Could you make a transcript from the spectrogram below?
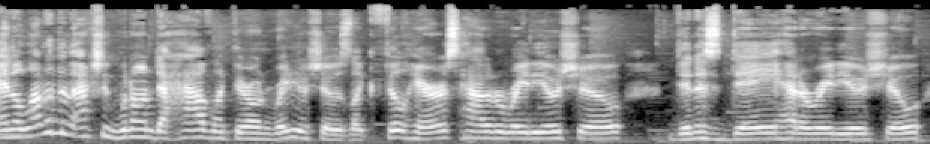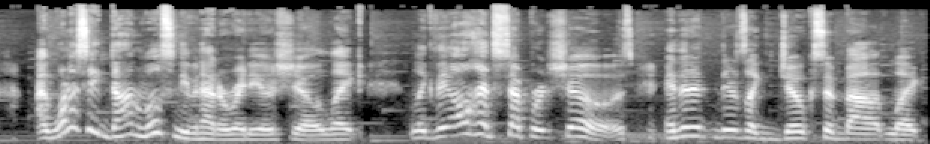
and a lot of them actually went on to have like their own radio shows. Like Phil Harris had a radio show, Dennis Day had a radio show. I want to say Don Wilson even had a radio show. Like, like they all had separate shows, and then it, there's like jokes about like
